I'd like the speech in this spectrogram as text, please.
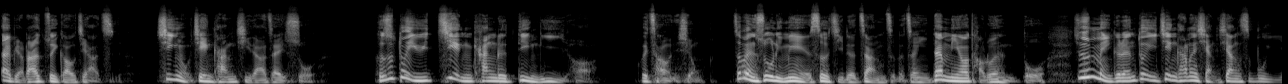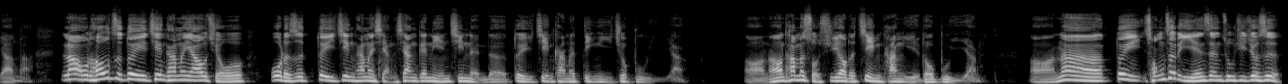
代表它是最高价值。先有健康，其他再说。可是对于健康的定义，哈，会吵很凶。这本书里面也涉及了这样子的争议，但没有讨论很多。就是每个人对于健康的想象是不一样啊。老头子对于健康的要求，或者是对于健康的想象，跟年轻人的对于健康的定义就不一样啊。然后他们所需要的健康也都不一样啊。那对从这里延伸出去，就是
